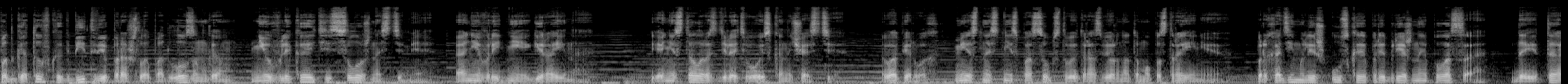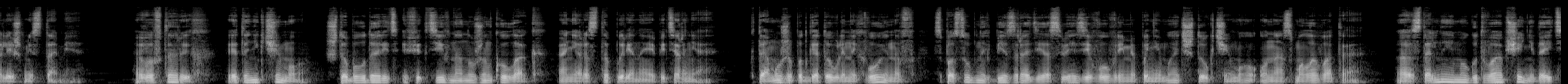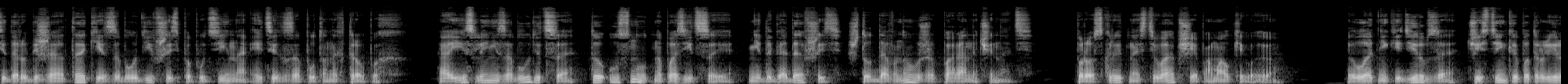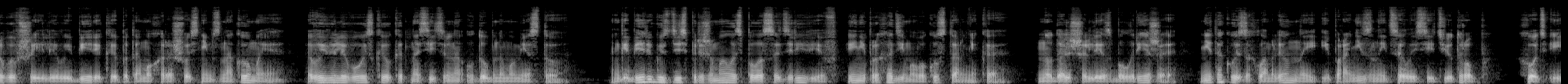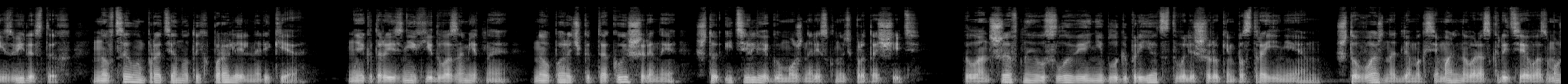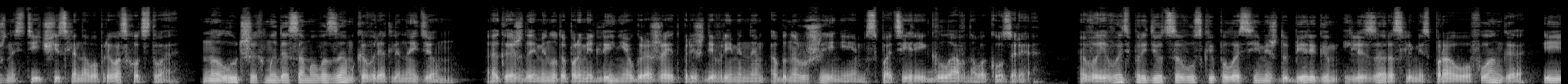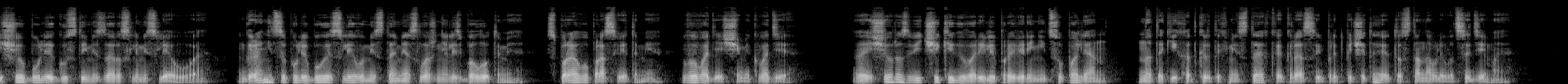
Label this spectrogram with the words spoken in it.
Подготовка к битве прошла под лозунгом «Не увлекайтесь сложностями, они вреднее героина». Я не стал разделять войско на части. Во-первых, местность не способствует развернутому построению. Проходима лишь узкая прибрежная полоса, да и та лишь местами. Во-вторых, это ни к чему. Чтобы ударить эффективно, нужен кулак, а не растопыренная пятерня. К тому же подготовленных воинов, способных без радиосвязи вовремя понимать, что к чему у нас маловато а остальные могут вообще не дойти до рубежа атаки, заблудившись по пути на этих запутанных тропах. А если не заблудятся, то уснут на позиции, не догадавшись, что давно уже пора начинать. Про скрытность вообще помалкиваю. Латники Дирбза, частенько патрулировавшие левый берег и потому хорошо с ним знакомые, вывели войско к относительно удобному месту. К берегу здесь прижималась полоса деревьев и непроходимого кустарника – но дальше лес был реже, не такой захламленный и пронизанный целой сетью троп, хоть и извилистых, но в целом протянутых параллельно реке. Некоторые из них едва заметны, но парочка такой ширины, что и телегу можно рискнуть протащить. Ландшафтные условия не благоприятствовали широким построениям, что важно для максимального раскрытия возможностей численного превосходства. Но лучших мы до самого замка вряд ли найдем а каждая минута промедления угрожает преждевременным обнаружением с потерей главного козыря. Воевать придется в узкой полосе между берегом или зарослями с правого фланга и еще более густыми зарослями с левого. Границы поля боя слева местами осложнялись болотами, справа просветами, выводящими к воде. А еще разведчики говорили про вереницу полян. На таких открытых местах как раз и предпочитают останавливаться демы.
